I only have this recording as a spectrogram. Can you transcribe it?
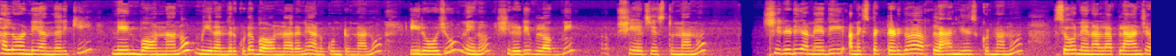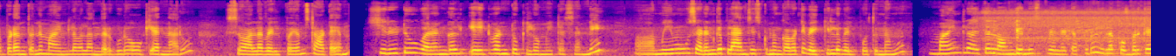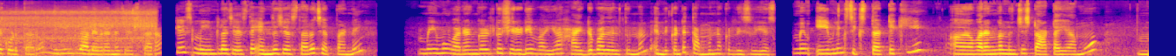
Hello అండి అందరికీ. నేను బాగున్నాను. మీరందరూ కూడా బాగున్నారని అనుకుంటున్నాను. ఈరోజు నేను షిరిడి వ్లాగ్ని షేర్ చేస్తున్నాను. షిరిడి అనేది అన్ఎక్స్పెక్టెడ్గా ప్లాన్ చేసుకున్నాను. సో నేను అలా ప్లాన్ చెప్పడంతోనే మా ఇంట్లో వాళ్ళందరూ కూడా ఓకే అన్నారు. సో అలా వెళ్ళిపోయాం స్టార్ట్ అయ్యాము Shirdi to Warangal eight one two kilometres అండి. మేము సడన్గా ప్లాన్ చేసుకున్నాం కాబట్టి వెహికల్లో వెళ్ళిపోతున్నాము. మా ఇంట్లో అయితే లాంగ్ జర్నీస్కి వెళ్ళేటప్పుడు ఇలా కొబ్బరికాయ కొడతారు. మీ ఇంట్లో వాళ్ళు ఎవరైనా చేస్తారా? కేస్ మీ ఇంట్లో చేస్తే ఎందుకు చేస్తారో చెప్పండి. మేము వరంగల్ టు షిరిడి వయ్యా హైదరాబాద్ వెళ్తున్నాం. ఎందుకంటే తమ్ముడిని అక్కడ రిసీవ్ చేసుకున్నాం మేము ఈవినింగ్ సిక్స్ థర్టీకి వరంగల్ నుంచి స్టార్ట్ అయ్యాము.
